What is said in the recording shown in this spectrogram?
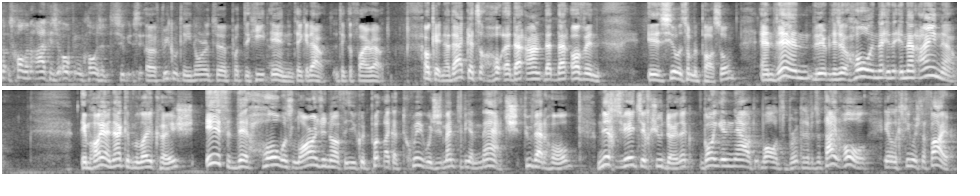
it's called an eye because you open and close it to, uh, frequently in order to put the heat in and take it out and take the fire out. Okay, now that gets a whole that that that oven is sealed with tzamid pasil, and then there, there's a hole in, the, in, in that eye now. If that hole was large enough that you could put like a twig, which is meant to be a match, through that hole, going in and out while it's burnt, because if it's a tight hole, it'll extinguish the fire.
